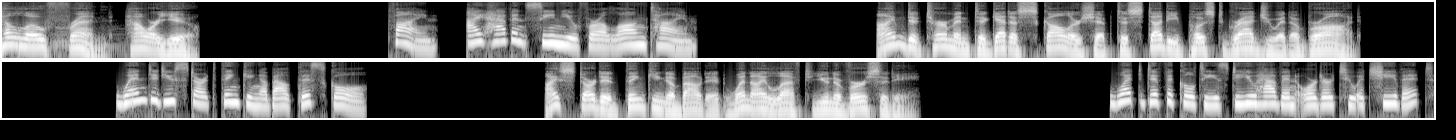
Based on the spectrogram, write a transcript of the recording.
Hello friend, how are you? Fine. I haven't seen you for a long time. I'm determined to get a scholarship to study postgraduate abroad. When did you start thinking about this goal? I started thinking about it when I left university. What difficulties do you have in order to achieve it?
